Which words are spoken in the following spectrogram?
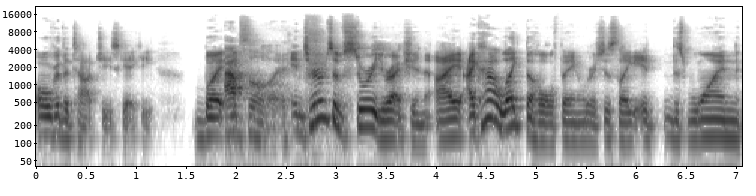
over the top cheesecakey. But Absolutely. in terms of story direction, I I kind of like the whole thing where it's just like it this one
